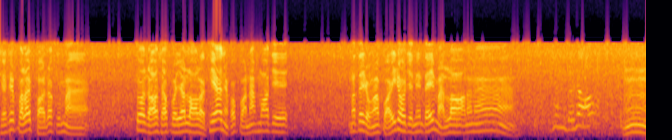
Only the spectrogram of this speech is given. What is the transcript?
cha sẽ bỏ lại bỏ ra cũng mà. Tôi rõ sợ bỏ lo là thế nhỉ có bỏ nắp mò chứ. Mà rồi mà bỏ ít rồi cho nên đấy mà lo nó nè. Ừ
